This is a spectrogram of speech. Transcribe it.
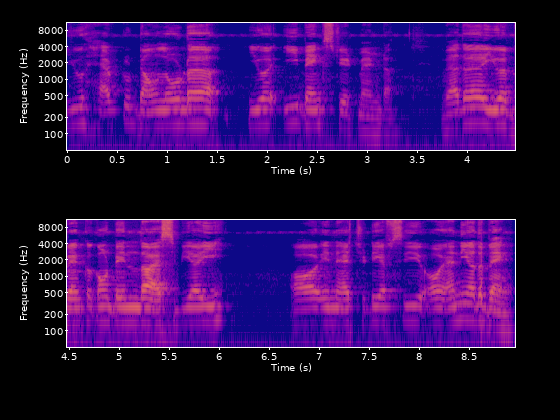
you have to download uh, your e-bank statement. Whether your bank account in the SBI or in HDFC or any other bank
